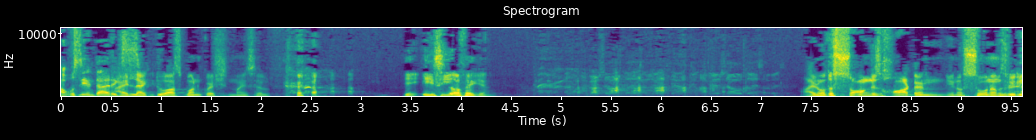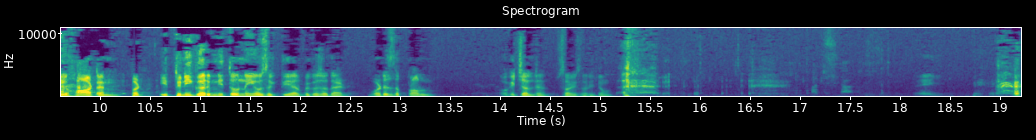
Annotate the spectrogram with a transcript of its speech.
How was the entire I'd like to ask one question myself. ये AC off है क्या? I know the song is hot and you know Sonam's really hot and but इतनी गर्मी तो नहीं हो सकती यार because of that. What is the problem? Okay, चल चल. Sorry, sorry. Come on.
